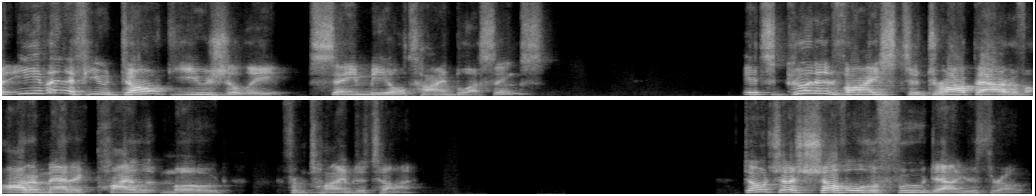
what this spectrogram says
But even if you don't usually say mealtime blessings, it's good advice to drop out of automatic pilot mode from time to time. Don't just shovel the food down your throat.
